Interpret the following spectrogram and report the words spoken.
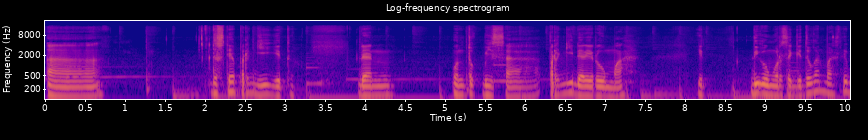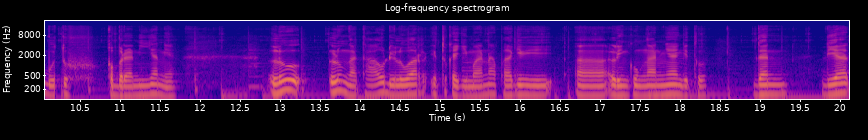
uh, terus dia pergi gitu. Dan untuk bisa pergi dari rumah di umur segitu kan pasti butuh keberanian ya. Lu lu nggak tahu di luar itu kayak gimana apalagi di uh, lingkungannya gitu. Dan dia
